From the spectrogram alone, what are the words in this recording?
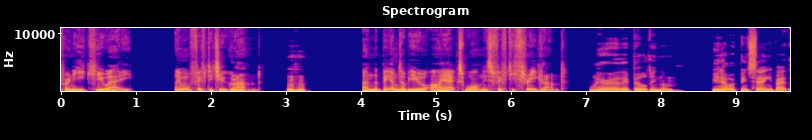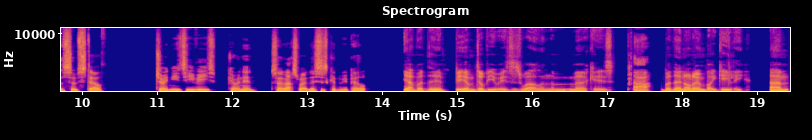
for an EQA. They want fifty-two grand. Mhm. And the BMW iX1 is 53 grand. Where are they building them? You know, we've been saying about the sort of stealth Chinese EVs going in. So that's where this is going to be built. Yeah, but the BMW is as well, and the Merc is. Ah. But they're not owned by Geely. Um,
